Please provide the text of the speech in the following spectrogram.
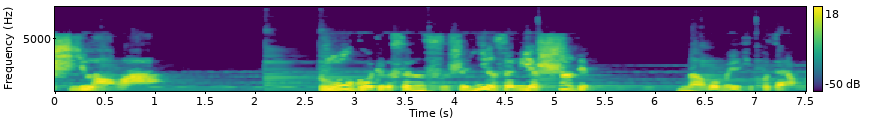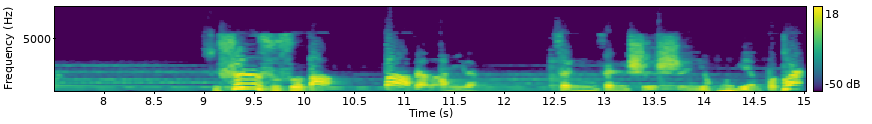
疲劳啊。如果这个生死是一生一世的，那我们也就不在乎了。所以生死是大，大在哪里呢？生生世世永远不断，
